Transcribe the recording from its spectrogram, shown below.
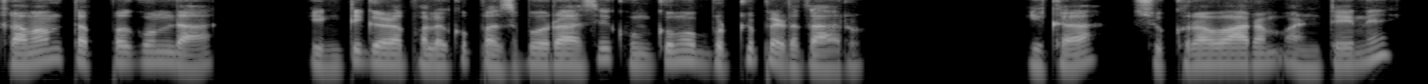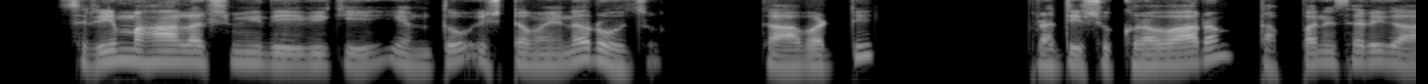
క్రమం తప్పకుండా ఇంటి గడపలకు పసుపు రాసి కుంకుమ బొట్లు పెడతారు. ఇక శుక్రవారం అంటేనే శ్రీ మహాలక్ష్మీదేవికి ఎంతో ఇష్టమైన రోజు. కాబట్టి ప్రతి శుక్రవారం తప్పనిసరిగా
